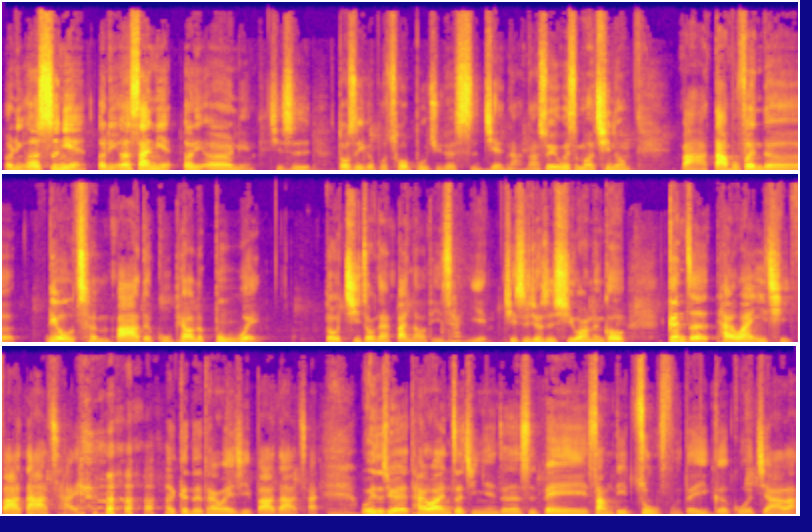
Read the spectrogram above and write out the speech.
二零二四年、二零二三年、二零二二年，其实都是一个不错布局的时间呐。那所以为什么庆隆？把大部分的六成八的股票的部位都集中在半导体产业，其实就是希望能够跟着台湾一起发大财，跟着台湾一起发大财。我一直觉得台湾这几年真的是被上帝祝福的一个国家啦。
